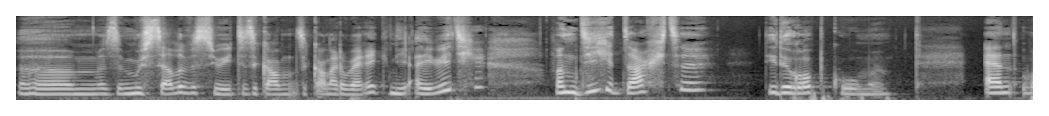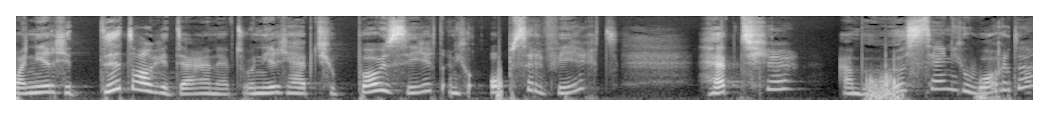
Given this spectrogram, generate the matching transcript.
Um, ze moest zelf eens weten, ze kan, ze kan haar werk niet. Allee, weet je, van die gedachten die erop komen. En wanneer je dit al gedaan hebt, wanneer je hebt gepauzeerd en geobserveerd, heb je aan bewustzijn geworden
